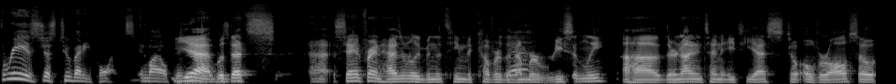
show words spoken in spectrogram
three is just too many points in my opinion. Yeah, but that's uh, San Fran hasn't really been the team to cover the yeah. number recently. Uh, they're nine and ten ATS to overall, so.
